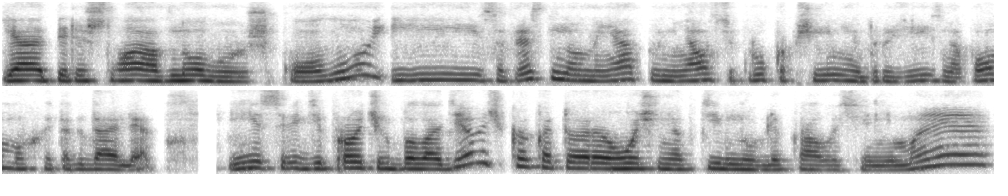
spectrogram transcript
Я перешла в новую школу, и, соответственно, у меня поменялся круг общения друзей, знакомых и так далее. И среди прочих была девочка, которая очень активно увлекалась аниме,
